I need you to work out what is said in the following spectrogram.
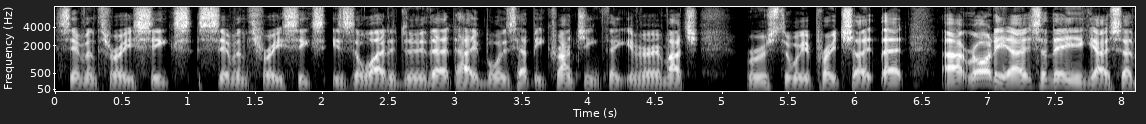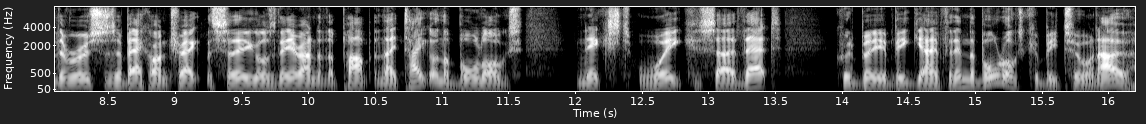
736 736 is the way to do that. Hey, boys, happy crunching. Thank you very much. Rooster, we appreciate that. Uh, rightio, so there you go. So the Roosters are back on track. The Seagulls, they're under the pump, and they take on the Bulldogs next week. So that could be a big game for them. The Bulldogs could be 2 and 0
